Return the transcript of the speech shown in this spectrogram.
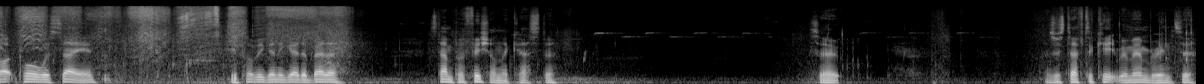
like Paul was saying you're probably going to get a better stamp of fish on the caster. So I just have to keep remembering to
